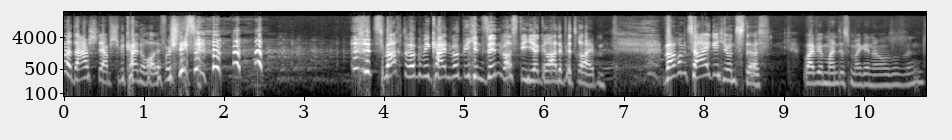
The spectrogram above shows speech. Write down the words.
oder da sterbe, spielt keine Rolle, verstehst du? Es macht irgendwie keinen wirklichen Sinn, was die hier gerade betreiben. Warum zeige ich uns das? Weil wir manches Mal genauso sind.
